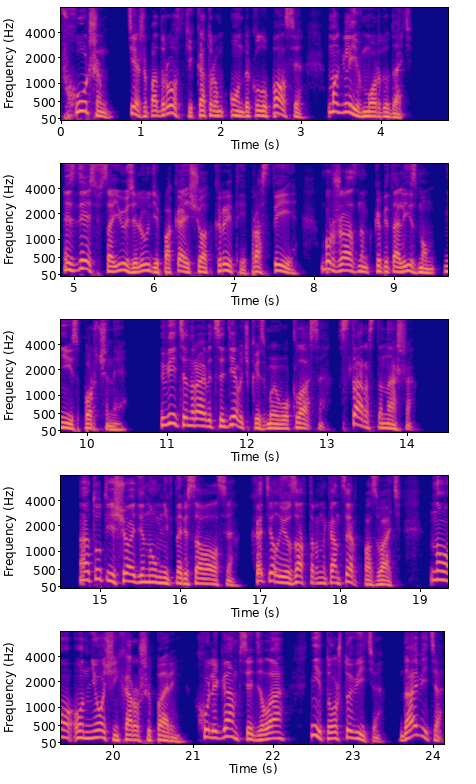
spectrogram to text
В худшем, те же подростки, которым он доколупался, могли в морду дать. Здесь, в Союзе, люди пока еще открытые, простые, буржуазным капитализмом не испорченные. Вите нравится девочка из моего класса, староста наша. А тут еще один умник нарисовался. Хотел ее завтра на концерт позвать. Но он не очень хороший парень. Хулиган, все дела. Не то, что Витя. Да, Витя?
